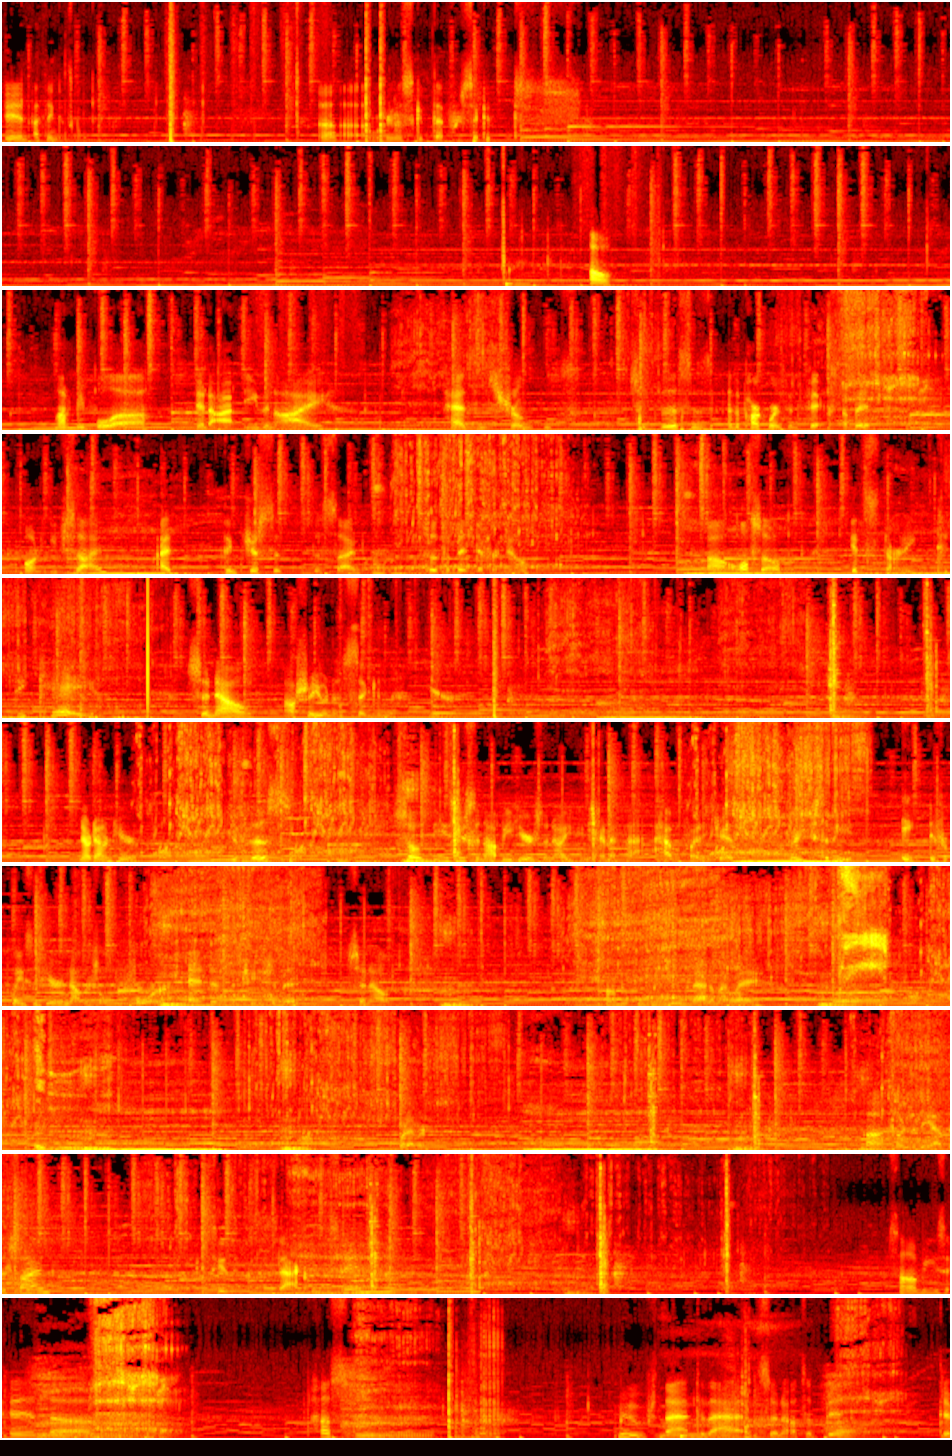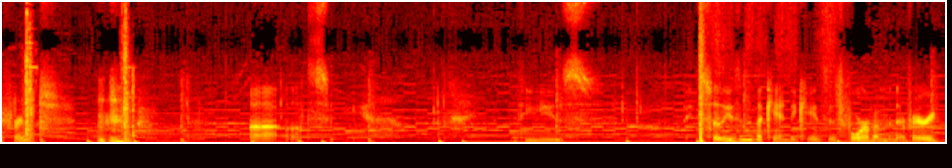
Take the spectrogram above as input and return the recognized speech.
And I think it's cool. Uh, we're gonna skip that for a second. Oh. A lot of people, uh, and I, even I, had some struggles. So this is, the parkour has been fixed a bit on each side. I think just this side. So it's a bit different now. Uh, also, it's starting to decay. So now, I'll show you in a second here. Now down here is this. So these used to not be here, so now you can kind of ha have a fighting chance. There used to be eight different places here, now there's only four, and it's been changed a bit. So now, you can move out of my way. Whatever. Uh, going to the other side. See, it's exactly the same. Moved that to that, so now it's a bit different. uh, let's see. These. So these are the candy canes. There's four of them, and they're very.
